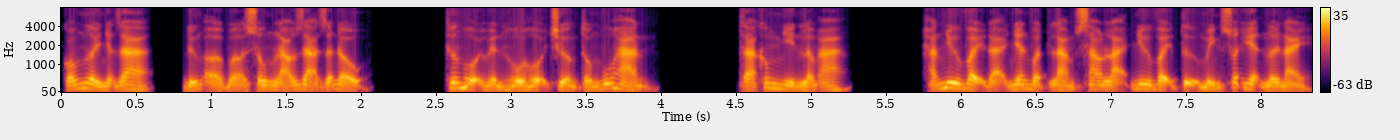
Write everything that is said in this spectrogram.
Có người nhận ra, đứng ở bờ sông láo giả dẫn đầu. Thương hội huyền hồ hội trưởng tống vũ hàn. Ta không nhìn lầm a. Hắn như vậy đại nhân vật làm sao lại như vậy tự mình xuất hiện nơi này?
